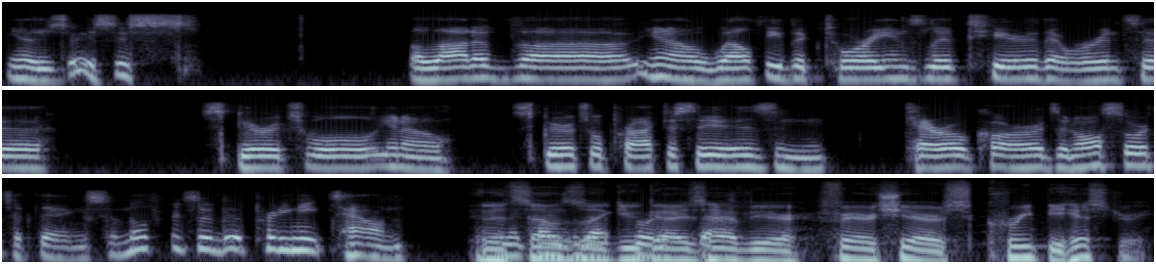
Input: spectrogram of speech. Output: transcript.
You know, there's it's just a lot of uh, you know wealthy Victorians lived here that were into spiritual, you know, spiritual practices and tarot cards and all sorts of things. So Milford's a pretty neat town. And it it sounds like you guys have your fair share of creepy history.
